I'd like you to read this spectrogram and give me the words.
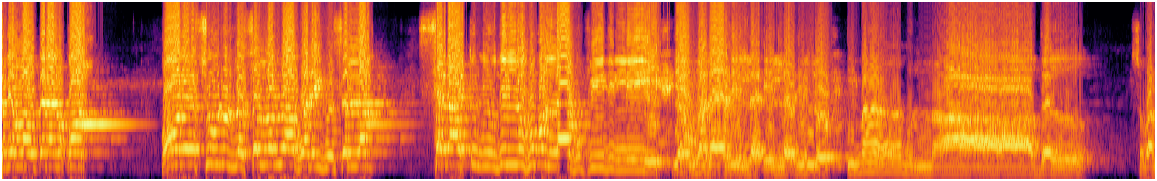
رضي الله تعالى عنه قال قال رسول الله صلى الله عليه وسلم سبعة يذلهم الله في ذله يوم لا ذل إلا ذل إمام عادل সোবান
